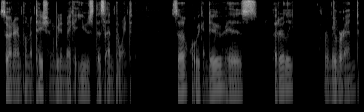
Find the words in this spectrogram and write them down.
So in our implementation, we didn't make it use this endpoint. So what we can do is literally remove our end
